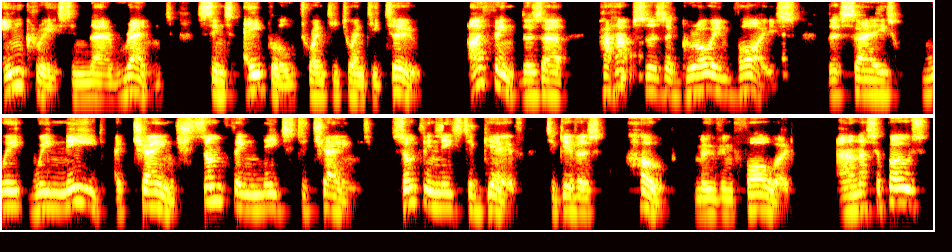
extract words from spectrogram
increase in their rent since April 2022. I think there's a perhaps there's a growing voice that says we we need a change. Something needs to change. Something needs to give to give us hope moving forward. And I suppose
